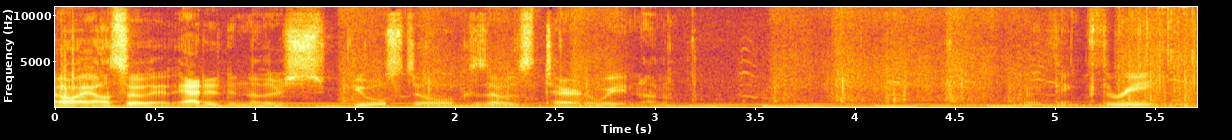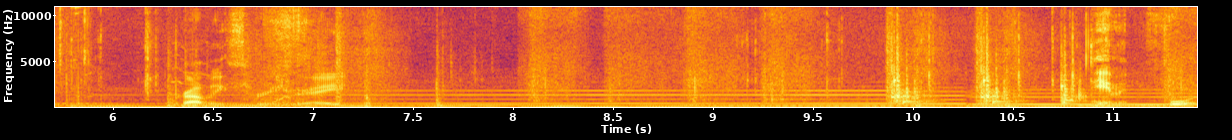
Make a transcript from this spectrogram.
Oh, I also added another fuel still because I was tired of waiting on them. I think three? Probably three, right? Damn it, four.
